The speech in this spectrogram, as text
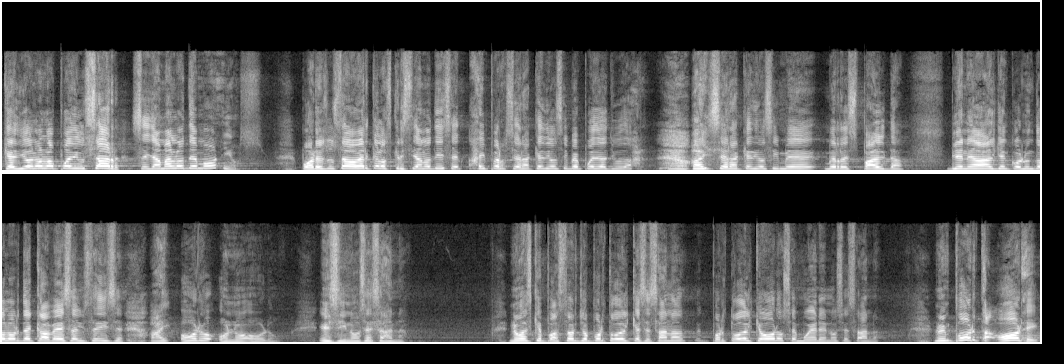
que Dios no lo puede usar se llaman los demonios. Por eso usted va a ver que los cristianos dicen, ay, pero ¿será que Dios sí me puede ayudar? Ay, ¿será que Dios sí me, me respalda? Viene alguien con un dolor de cabeza y usted dice, ay, oro o no oro. Y si no se sana. No es que pastor, yo por todo el que se sana, por todo el que oro se muere, no se sana. No importa, ore,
